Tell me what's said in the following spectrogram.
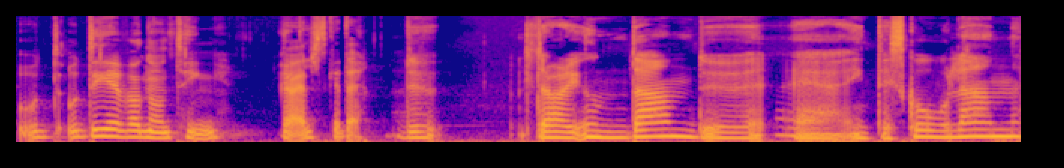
Och, det var någonting jag älskade. Du drar dig undan, du är inte i skolan.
